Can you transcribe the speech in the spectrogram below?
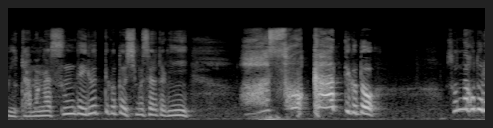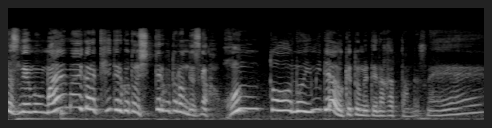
御霊が住んでいるってことを示された時にああそうかっていうことをそんなことですね。もう前々から聞いてることで知ってることなんですが本当の意味では受け止めてなかったんですね。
